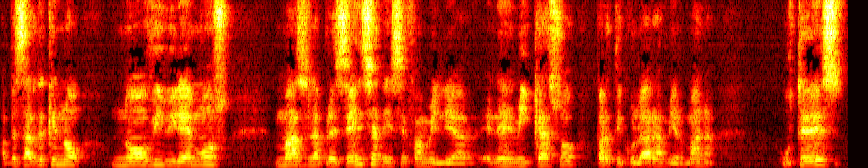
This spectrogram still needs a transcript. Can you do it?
A pesar de que no, no viviremos más la presencia de ese familiar, en mi caso particular a mi hermana. Ustedes,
